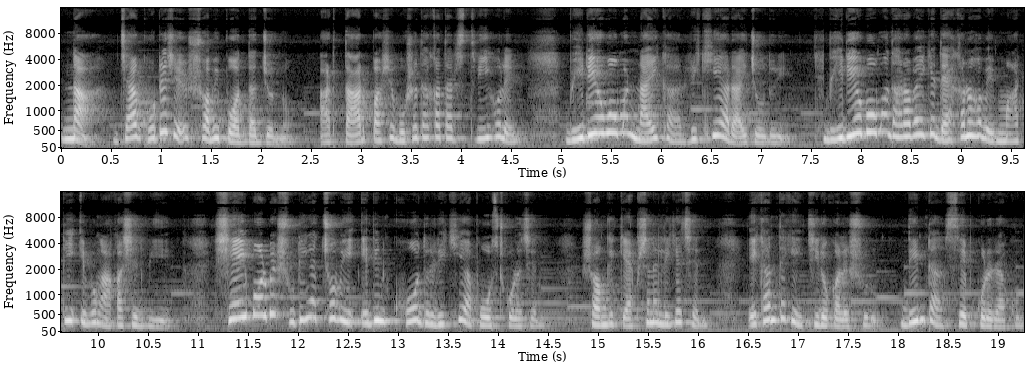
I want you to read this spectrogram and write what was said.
না, যা ঘটেছে সবই পদ্মার জন্য। আর তার পাশে বসে থাকা তার স্ত্রী হলেন ভিডিও বৌমার নায়িকা রিখিয়া রায়চৌধুরী। ভিডিও বৌমা ধারাবাহিকে দেখানো হবে মাটি এবং আকাশের বিয়ে। সেই পর্বের শুটিংয়ের ছবি এদিন খোদ রিখিয়া পোস্ট করেছেন। সঙ্গে ক্যাপশনে লিখেছেন, এখান থেকেই চিরকালের শুরু। দিনটা সেভ করে রাখুন।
